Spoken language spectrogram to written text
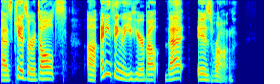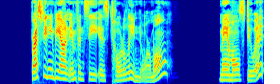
as kids or adults. Uh anything that you hear about that is wrong. Breastfeeding beyond infancy is totally normal. Mammals do it.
